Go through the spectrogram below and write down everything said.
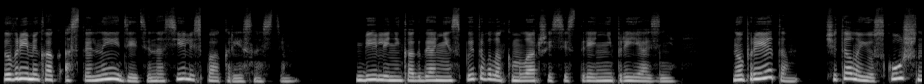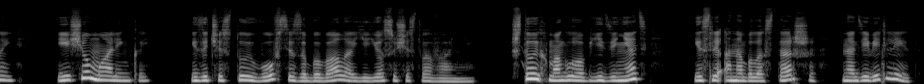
в то время как остальные дети носились по окрестностям. Билли никогда не испытывала к младшей сестре неприязни, но при этом считала ее скучной и еще маленькой, и зачастую вовсе забывала о ее существовании. Что их могло объединять, если она была старше на 9 лет?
